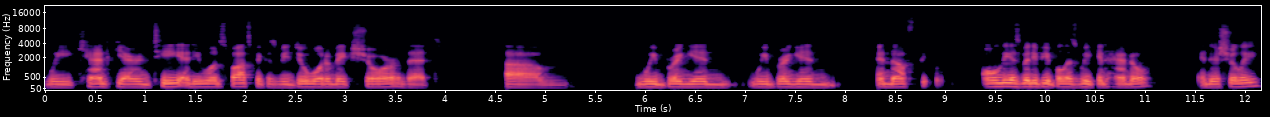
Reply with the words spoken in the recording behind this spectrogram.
We can't guarantee anyone's spots because we do want to make sure that um, we bring in we bring in enough only as many people as we can handle initially.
